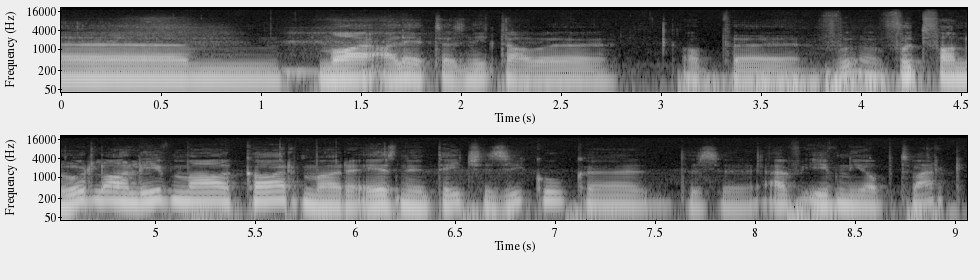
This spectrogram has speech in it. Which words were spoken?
Ehm, maar allee, het is niet dat we op eh, vo- voet van oorlog leven met elkaar, maar hij is nu een tijdje ziek ook, eh, dus eh, even- niet op het werk.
